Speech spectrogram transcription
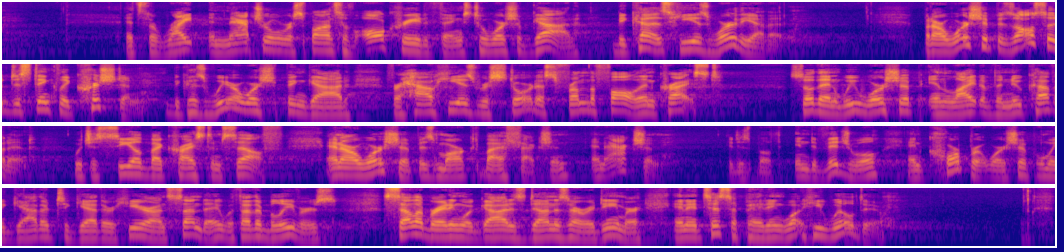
It's the right and natural response of all created things to worship God because He is worthy of it. But our worship is also distinctly Christian because we are worshiping God for how He has restored us from the fall in Christ. So then, we worship in light of the new covenant, which is sealed by Christ himself, and our worship is marked by affection and action. It is both individual and corporate worship when we gather together here on Sunday with other believers, celebrating what God has done as our Redeemer and anticipating what He will do.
